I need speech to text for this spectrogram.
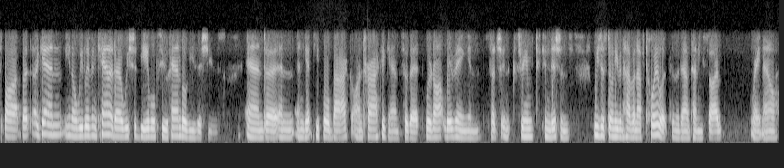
spot. But again, you know, we live in Canada. We should be able to handle these issues and uh, and and get people back on track again, so that we're not living in such extreme conditions. We just don't even have enough toilets in the downtown east side right now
